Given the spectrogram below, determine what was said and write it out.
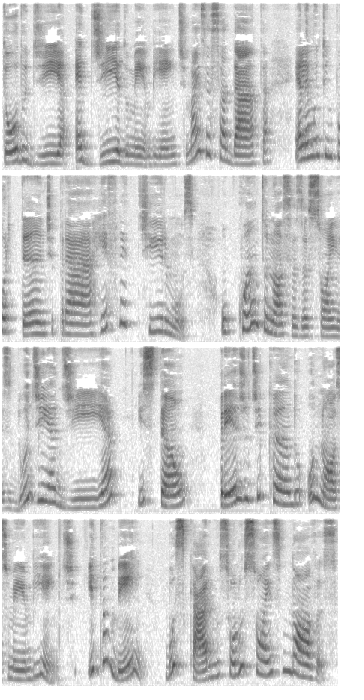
todo dia é Dia do Meio Ambiente, mas essa data ela é muito importante para refletirmos o quanto nossas ações do dia a dia estão prejudicando o nosso meio ambiente e também buscarmos soluções novas.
